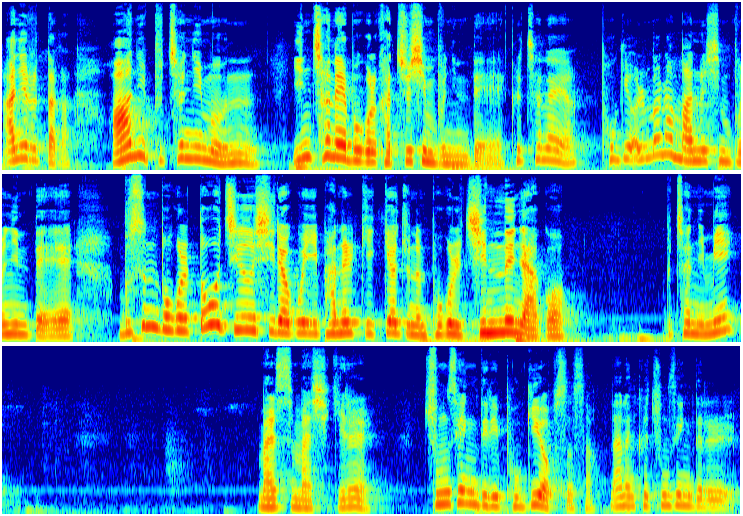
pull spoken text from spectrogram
안 이뤘다가 아니 부처님은 인천의 복을 갖추신 분인데 그렇잖아요. 복이 얼마나 많으신 분인데 무슨 복을 또 지으시려고 이 바늘기 껴주는 복을 짓느냐고 부처님이 말씀하시기를 중생들이 복이 없어서 나는 그 중생들을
